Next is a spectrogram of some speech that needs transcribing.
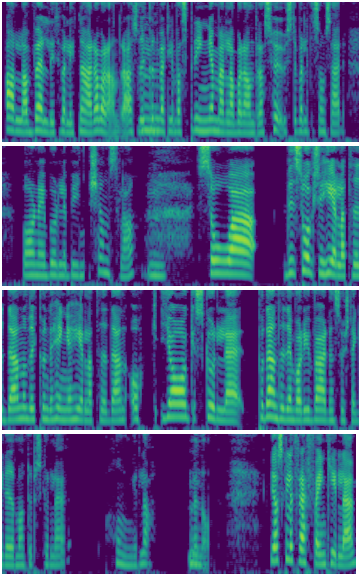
alla väldigt, väldigt nära varandra. Alltså vi Mm. kunde verkligen bara springa mellan varandras hus. Det var lite som så här barna i Bullerbyn-känsla. Mm. Så eh, vi sågs ju hela tiden och vi kunde hänga hela tiden och jag skulle, på den tiden var det ju världens största grej om man typ skulle hångla med Mm. någon. Jag skulle träffa en kille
